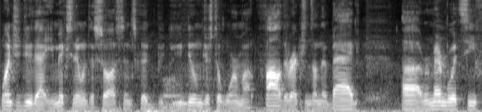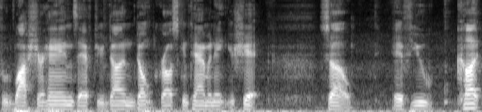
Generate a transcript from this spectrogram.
once you do that, you mix it in with the sauce, and it's good. But you can do them just to warm up. Follow directions on the bag. Uh, remember with seafood, wash your hands after you're done. Don't cross contaminate your shit. So, if you cut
